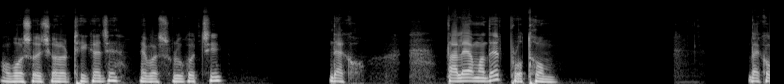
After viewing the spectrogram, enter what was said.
অবশ্যই চলো, ঠিক আছে, এবার শুরু করছি। দেখো, তাহলে আমাদের প্রথম দেখো,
